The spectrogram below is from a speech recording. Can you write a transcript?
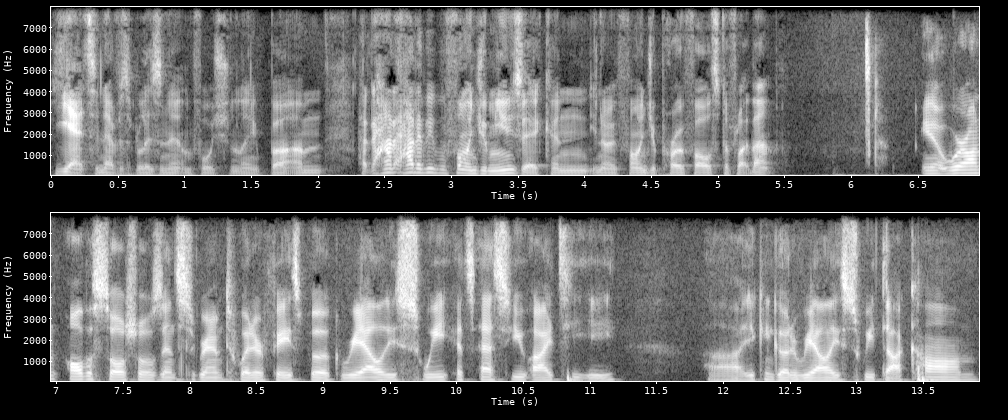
Yeah, it's inevitable, isn't it? Unfortunately, but um, how, how do people find your music and you know find your profile stuff like that? you know, we're on all the socials Instagram, Twitter, Facebook, Reality Suite. It's S U I T E. Uh, you can go to realitysuite.com.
